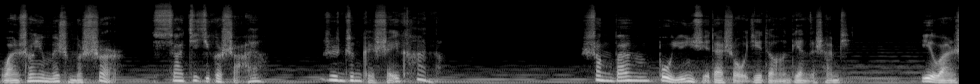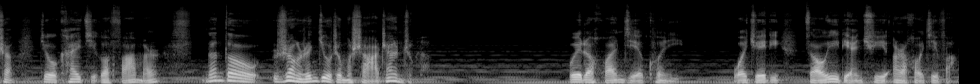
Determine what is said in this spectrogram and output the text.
晚上又没什么事儿，瞎唧唧个啥呀？认真给谁看呢？上班不允许带手机等电子产品，一晚上就开几个阀门，难道让人就这么傻站着吗？为了缓解困意，我决定早一点去二号机房。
